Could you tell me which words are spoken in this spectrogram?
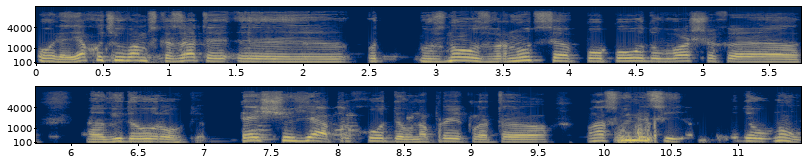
Оля, я хочу вам сказати, е, от знову звернутися по поводу ваших е, е, відеоуроків. Те, що я проходив, наприклад, е, у нас в Вінниці я проходив, ну,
